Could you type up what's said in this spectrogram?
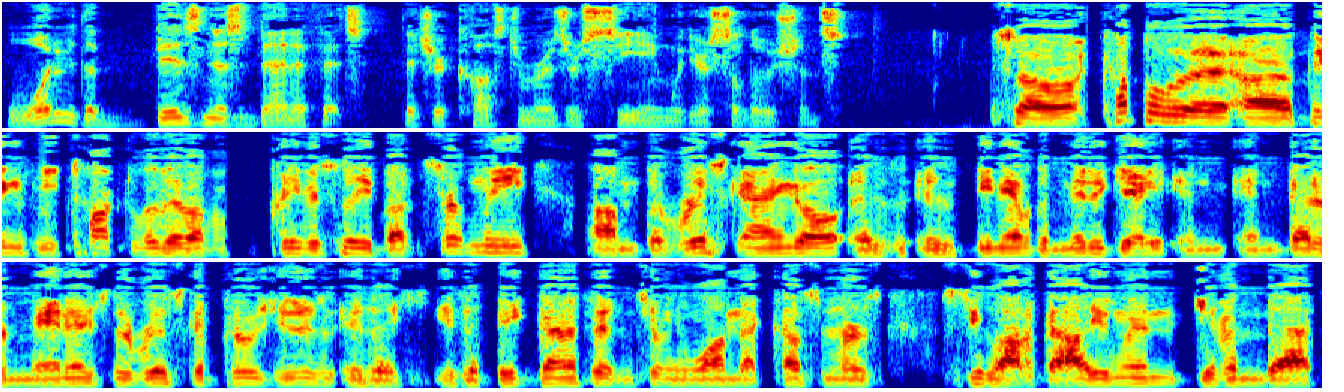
what are the business benefits that your customers are seeing with your solutions? So a couple of uh, things we talked a little bit about previously, but certainly um, the risk angle is, is being able to mitigate and, and better manage the risk of privileged users is a is a big benefit and certainly one that customers see a lot of value in, given that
